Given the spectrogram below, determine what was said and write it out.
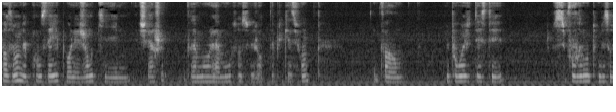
Forcément de conseils pour les gens qui cherchent vraiment l'amour sur ce genre d'application. Enfin, pour moi, j'ai testé. Faut vraiment tomber sur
